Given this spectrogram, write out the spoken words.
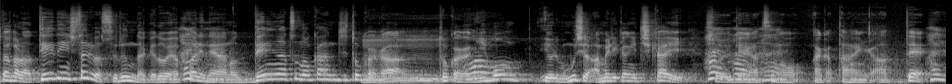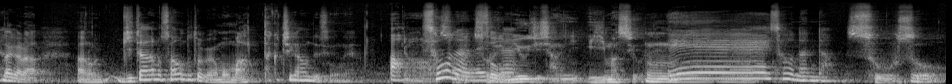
だから停電したりはするんだけどやっぱりね、あの電圧の感じとかがうん。とかが日本よりもむしろアメリカに近いそういう電圧はい。はいのなんか単位があって、はいはい。だからあのギターのサウンドとかがもう全く違うんですよね。あそうなんですそれミュねージシャンに言いますよね、うん。えー、そうなんだ。そうそ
